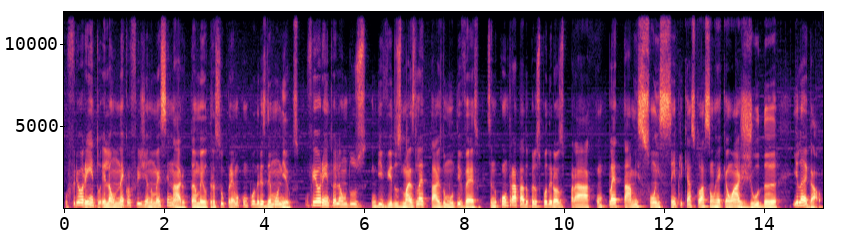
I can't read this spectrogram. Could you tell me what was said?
O Friorento ele é um necrofrigiano mercenário, também ultra supremo com poderes demoníacos. O Friorento ele é um dos indivíduos mais letais do multiverso, sendo contratado pelos poderosos para completar missões sempre que a situação requer uma ajuda ilegal.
